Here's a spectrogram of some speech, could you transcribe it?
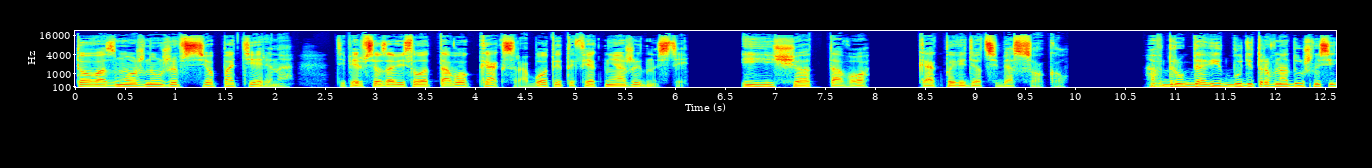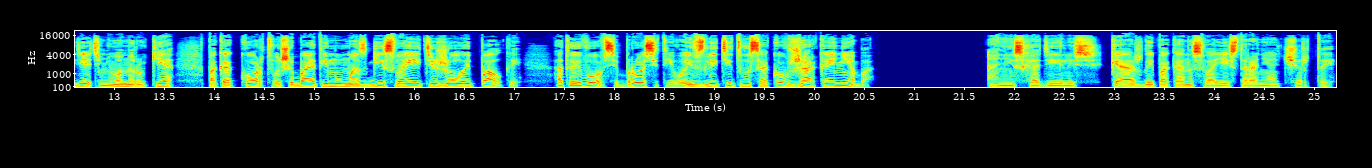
то, возможно, уже все потеряно. Теперь все зависело от того, как сработает эффект неожиданности. И еще от того, как поведет себя сокол. А вдруг Давид будет равнодушно сидеть у него на руке, пока Корт вышибает ему мозги своей тяжелой палкой, а то и вовсе бросит его и взлетит высоко в жаркое небо? Они сходились, каждый пока на своей стороне от черты.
